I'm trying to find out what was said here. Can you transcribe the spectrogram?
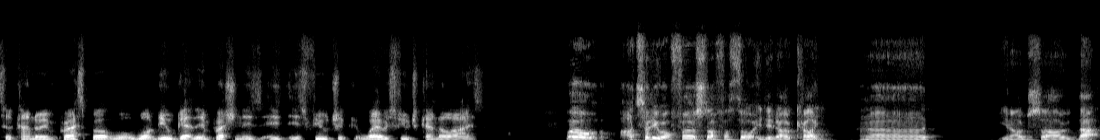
to kind of impress, but what do you get the impression is his future where his future kind of lies? Well, I'll tell you what. First off, I thought he did okay. Uh, you know, so that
